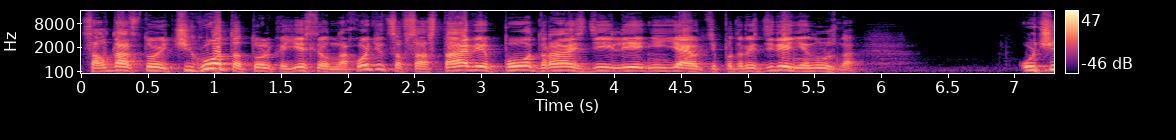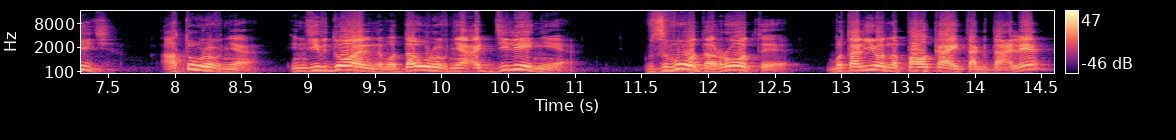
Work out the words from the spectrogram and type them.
Солдат стоит чего-то, только если он находится в составе подразделения. Вот эти подразделения нужно учить от уровня индивидуального до уровня отделения, взвода, роты, батальона, полка и так далее.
